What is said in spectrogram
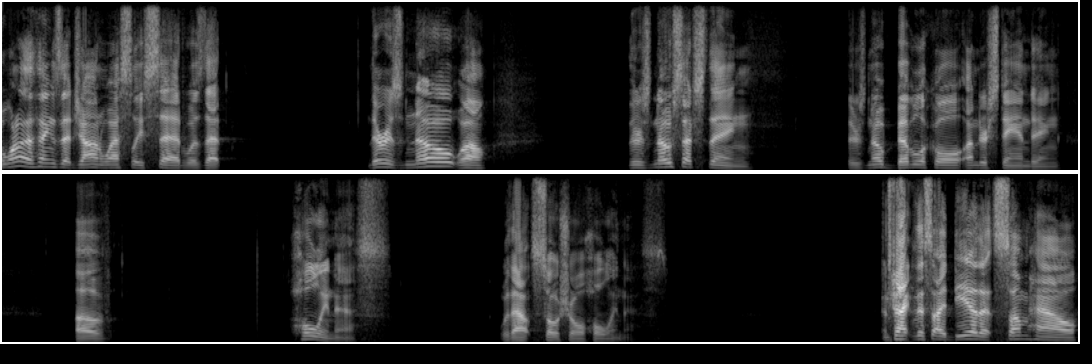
But one of the things that John Wesley said was that there is no, well, there's no such thing, there's no biblical understanding of holiness without social holiness. In fact, this idea that somehow,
